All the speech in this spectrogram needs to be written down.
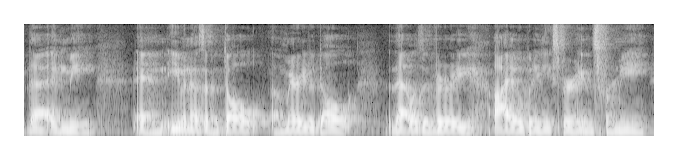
that in me? And even as an adult, a married adult, that was a very eye-opening experience for me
